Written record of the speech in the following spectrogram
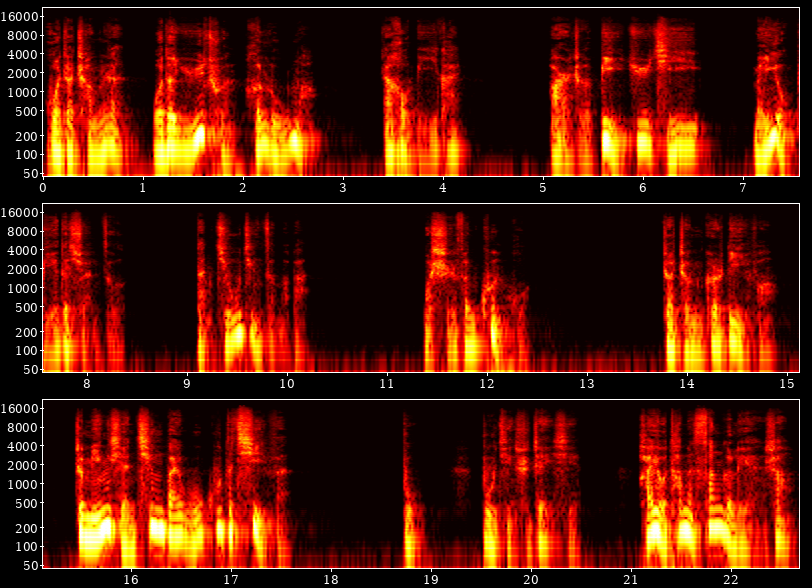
或者承认我的愚蠢和鲁莽，然后离开，二者必居其一，没有别的选择。但究竟怎么办？我十分困惑。这整个地方，这明显清白无辜的气氛，不仅是这些，还有他们三个脸上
